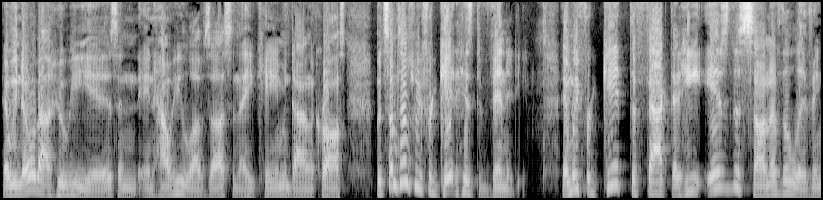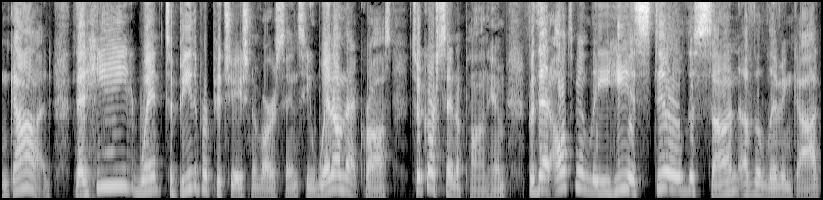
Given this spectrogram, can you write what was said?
and we know about who he is and, and how he loves us and that he came and died on the cross. But sometimes we forget his divinity. And we forget the fact that he is the Son of the living God, that he went to be the propitiation of our sins. He went on that cross, took our sin upon him, but that ultimately he is still the Son of the living God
